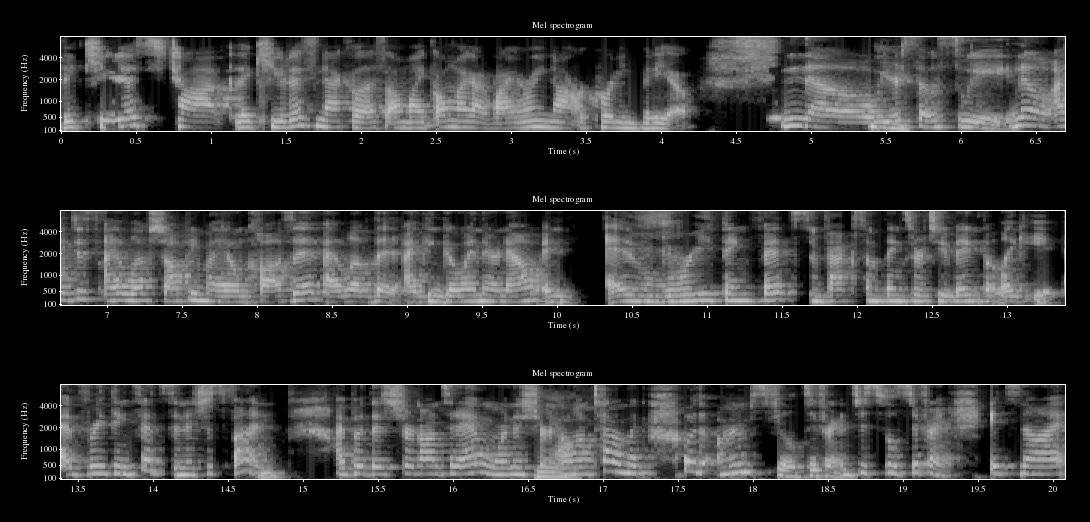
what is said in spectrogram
the cutest top, the cutest necklace. I'm like, oh my god, why are we not recording video? No, you're so sweet. No, I just I love shopping my own closet. I love that I can go in there now and everything fits. In fact, some things are too big, but like everything fits and it's just fun. I put this shirt on today. I haven't worn this shirt yeah. in a long time. I'm like, oh, the arms feel different. It just feels different. It's not,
